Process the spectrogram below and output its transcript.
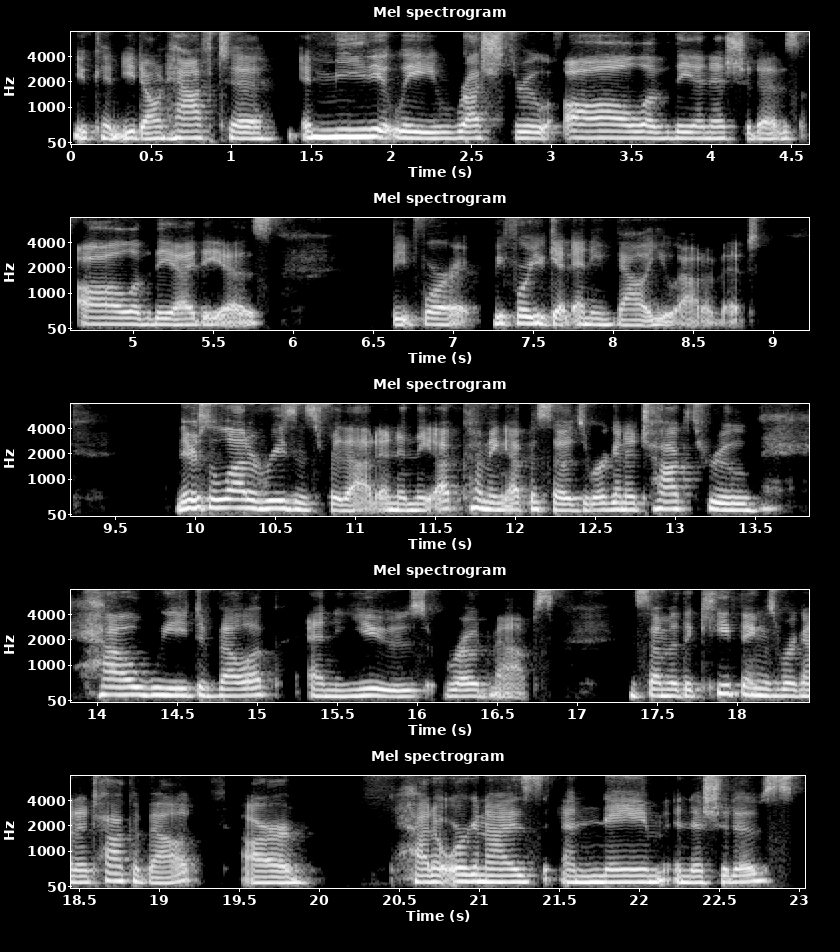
You can you don't have to immediately rush through all of the initiatives, all of the ideas before it before you get any value out of it. There's a lot of reasons for that. And in the upcoming episodes, we're going to talk through how we develop and use roadmaps. And some of the key things we're going to talk about are how to organize and name initiatives,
